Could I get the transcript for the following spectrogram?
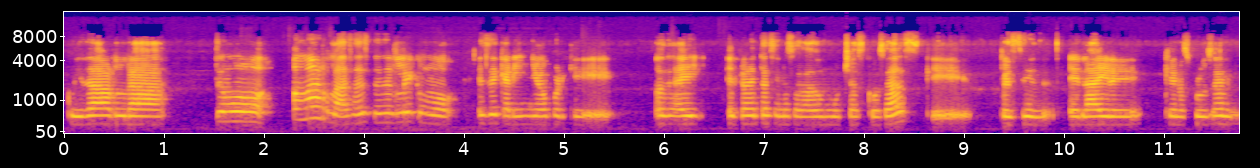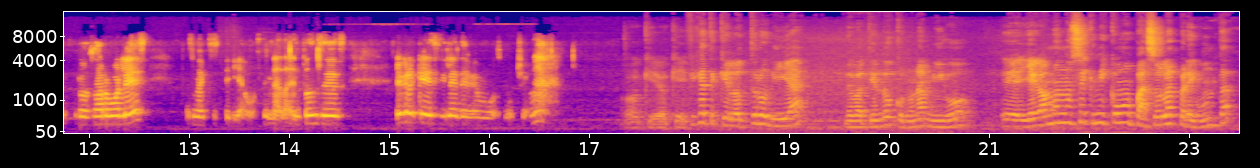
cuidarla, como amarla, ¿sabes? Tenerle como ese cariño porque, o sea, el planeta sí nos ha dado muchas cosas que pues el aire que nos producen los árboles, pues no existiríamos ni nada. Entonces, yo creo que sí le debemos mucho. Ok, ok. Fíjate que el otro día, debatiendo con un amigo, eh, llegamos, no sé ni cómo pasó la pregunta,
